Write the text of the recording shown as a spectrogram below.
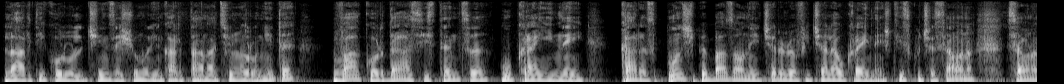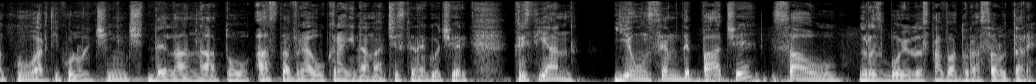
la articolul 51 din Carta Națiunilor Unite, va acorda asistență Ucrainei ca răspuns și pe baza unei cereri oficiale a Ucrainei. Știți cu ce seamănă? Seamănă cu articolul 5 de la NATO. Asta vrea Ucraina în aceste negocieri. Cristian, e un semn de pace sau războiul ăsta va dura? Salutare!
